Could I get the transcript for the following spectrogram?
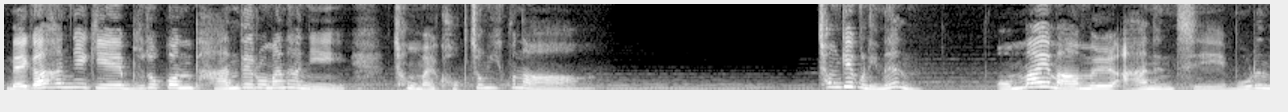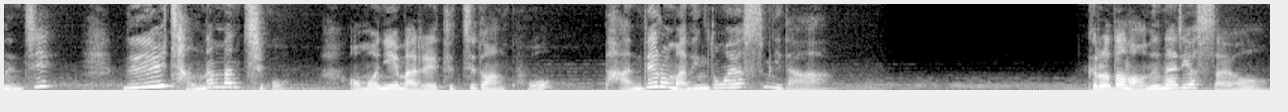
내가 한 얘기에 무조건 반대로만 하니 정말 걱정이구나. 청개구리는 엄마의 마음을 아는지 모르는지 늘 장난만 치고 어머니의 말을 듣지도 않고 반대로만 행동하였습니다. 그러던 어느 날이었어요.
